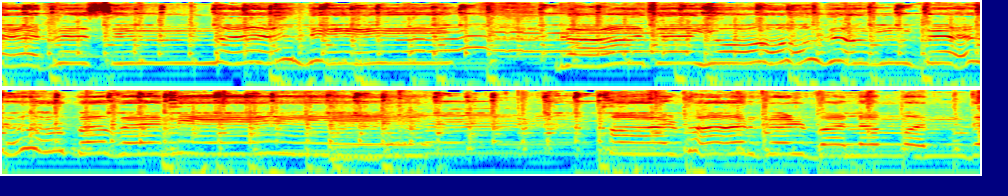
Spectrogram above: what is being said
நரசிம்மனே வந்த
